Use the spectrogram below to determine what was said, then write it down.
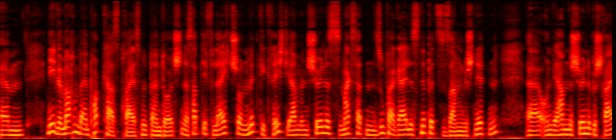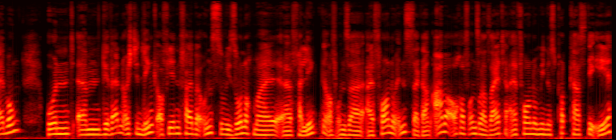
ähm, nee, wir machen beim Podcastpreis mit beim Deutschen, das habt ihr vielleicht schon mitgekriegt, wir haben ein schönes, Max hat ein super geiles Snippet zusammengeschnitten äh, und wir haben eine schöne Beschreibung und ähm, wir werden euch den Link auf jeden Fall bei uns sowieso nochmal äh, verlinken auf unser Alforno Instagram, aber auch auf unserer Seite alforno-podcast.de.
